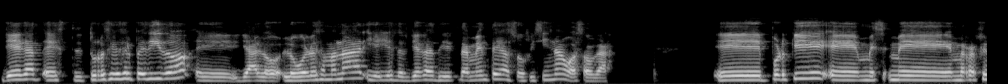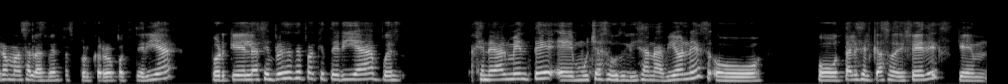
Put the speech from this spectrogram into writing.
llega, este, tú recibes el pedido, eh, ya lo, lo, vuelves a mandar y ellos les llega directamente a su oficina o a su hogar. Eh, ¿Por qué eh, me, me, refiero más a las ventas por correo paquetería? Porque las empresas de paquetería, pues generalmente eh, muchas utilizan aviones o, o, tal es el caso de FedEx, que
